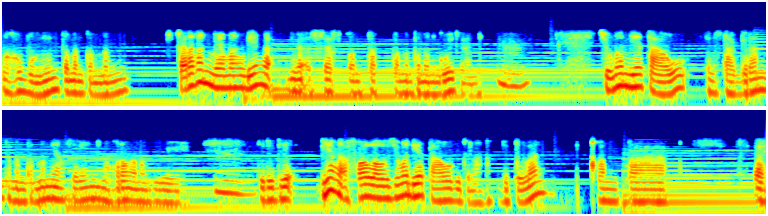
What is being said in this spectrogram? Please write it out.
menghubungin teman-teman. Karena kan memang dia nggak nggak save kontak teman-teman gue kan. Mm. cuman dia tahu Instagram teman-teman yang sering nongkrong sama gue. Hmm. jadi dia dia nggak follow cuma dia tahu gitu lah. Kebetulan kontak eh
